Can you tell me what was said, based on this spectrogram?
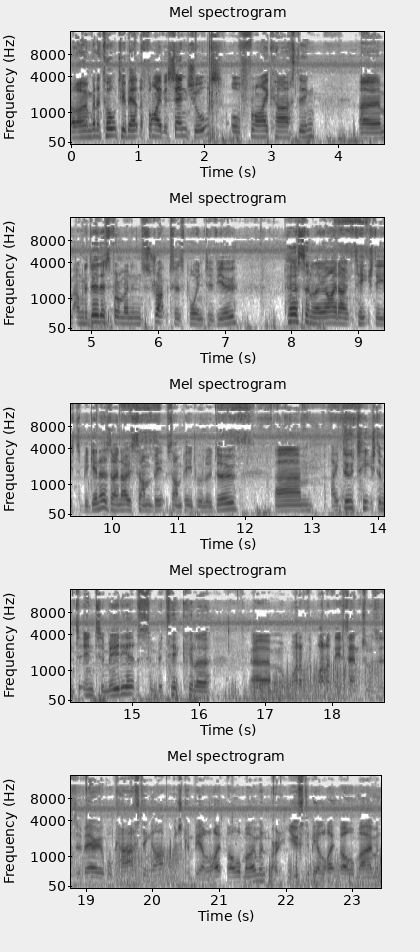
Hello, I'm going to talk to you about the five essentials of fly casting. Um, I'm going to do this from an instructor's point of view. Personally, I don't teach these to beginners. I know some some people who do. Um, I do teach them to intermediates. In particular, um, one of the one of the essentials is a variable casting arc, which can be a light bulb moment, or it used to be a light bulb moment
